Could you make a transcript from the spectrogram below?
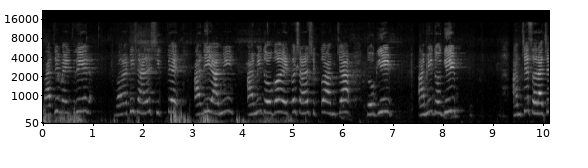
माझी मैत्रीण मराठी शाळेत शिकते आणि आम्ही आम्ही दोघं एकच शाळेत शिकतो आमच्या दोघी आम्ही दोघी आमचे सराचे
